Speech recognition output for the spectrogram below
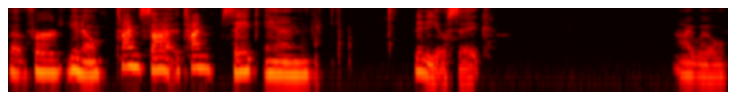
But for, you know, time, si time sake and video sake, I will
